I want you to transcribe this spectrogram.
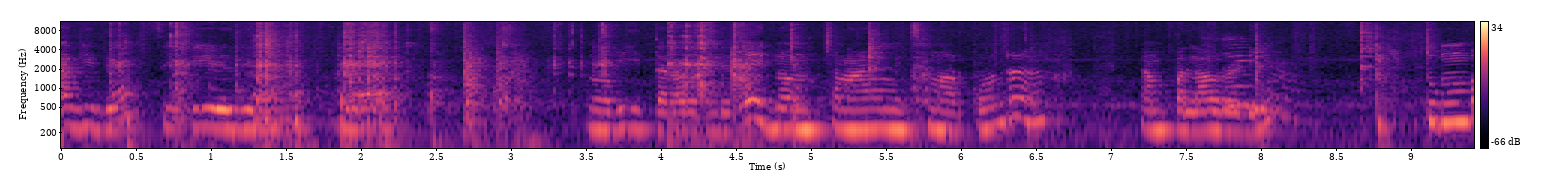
ಆಗಿದೆ. ಸಿಟಿ ಇಳಿದಿದೆ ನೋಡಿ, ಈ ಥರ ಬಂದಿದೆ. ಇದನ್ನೊಂದು ಚೆನ್ನಾಗಿ ಮಿಕ್ಸ್ ಮಾಡಿಕೊಂಡ್ರೆ ನಮ್ಮ ಪಲಾವ್ ರೆಡಿ ತುಂಬ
